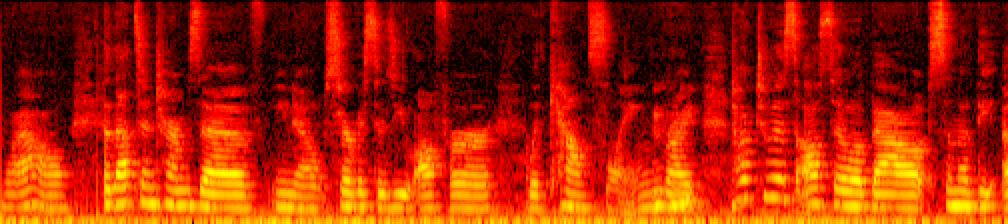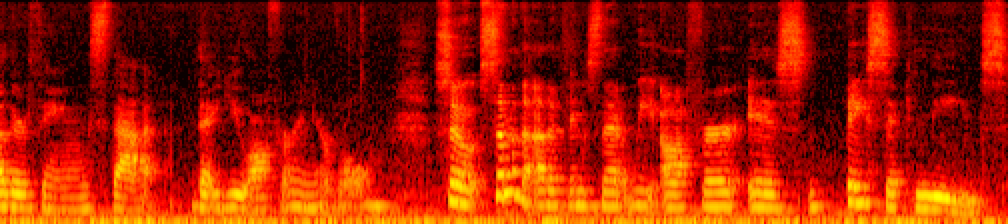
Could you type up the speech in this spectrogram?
Wow. So that's in terms of, you know, services you offer with counseling, mm-hmm. right? Talk to us also about some of the other things that that you offer in your role. So, some of the other things that we offer is basic needs.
